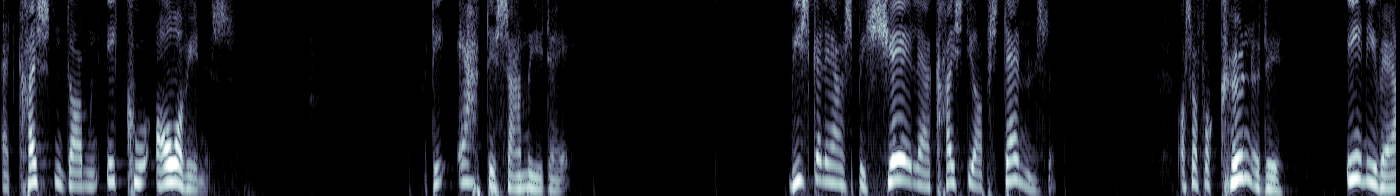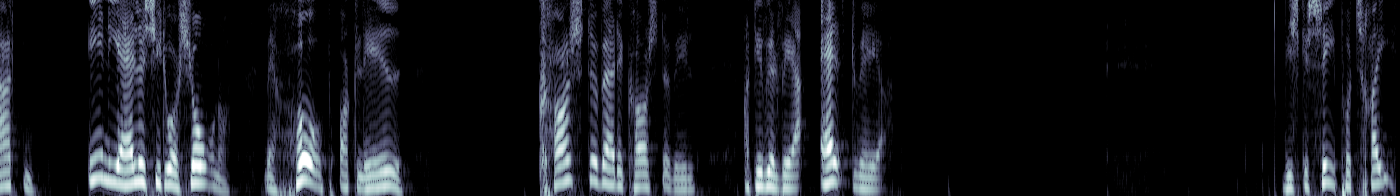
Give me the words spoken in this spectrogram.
at kristendommen ikke kunne overvindes. Og det er det samme i dag. Vi skal lære speciale af Kristi opstandelse, og så forkynde det ind i verden, ind i alle situationer, med håb og glæde. Koste hvad det koste vil, og det vil være alt værd. Vi skal se på tre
